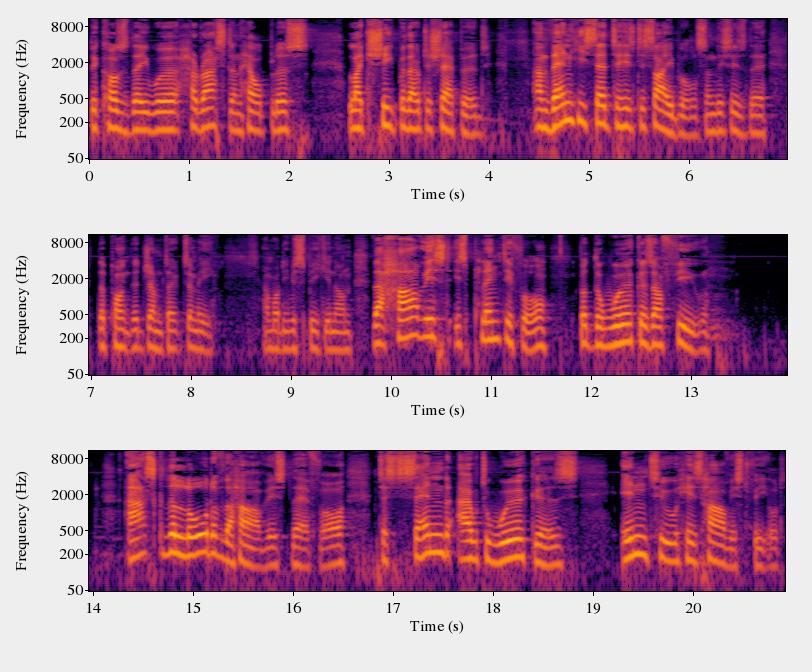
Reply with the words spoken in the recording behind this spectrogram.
because they were harassed and helpless like sheep without a shepherd. And then he said to his disciples, and this is the, the point that jumped out to me and what he was speaking on the harvest is plentiful, but the workers are few. Ask the Lord of the harvest, therefore, to send out workers into his harvest field.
